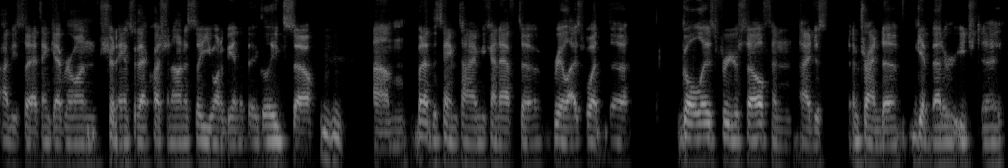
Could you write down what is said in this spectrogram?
obviously, I think everyone should answer that question honestly. You want to be in the big league, so. Mm-hmm. Um, but at the same time, you kind of have to realize what the goal is for yourself, and I just am trying to get better each day.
